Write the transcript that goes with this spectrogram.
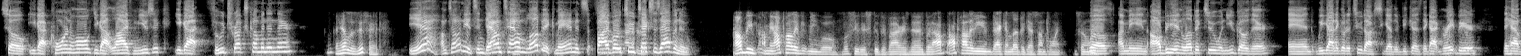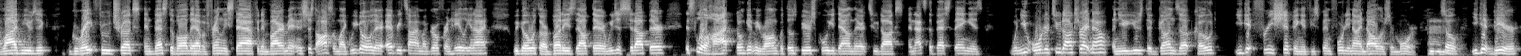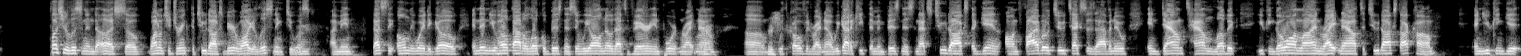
So you got cornhole, you got live music, you got food trucks coming in there. What the hell is this at? Yeah, I'm telling you, it's in downtown Lubbock, man. It's 502 Texas Avenue. I'll be. I mean, I'll probably. Be, I mean, we'll we'll see what this stupid virus does, but I'll I'll probably be back in Lubbock at some point. So well, I mean, I'll be in Lubbock too when you go there, and we got to go to Two Docs together because they got great beer, they have live music, great food trucks, and best of all, they have a friendly staff and environment. And it's just awesome. Like we go there every time. My girlfriend Haley and I, we go with our buddies out there, and we just sit out there. It's a little hot, don't get me wrong, but those beers cool you down there at Two Docs, and that's the best thing is when you order Two Docs right now and you use the Guns Up code you get free shipping if you spend $49 or more. Mm-hmm. So you get beer, plus you're listening to us. So why don't you drink the Two Docs beer while you're listening to us? I mean, that's the only way to go. And then you help out a local business. And we all know that's very important right now. Um, with COVID right now, we got to keep them in business, and that's Two Docs again on 502 Texas Avenue in downtown Lubbock. You can go online right now to twodocs.com, and you can get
